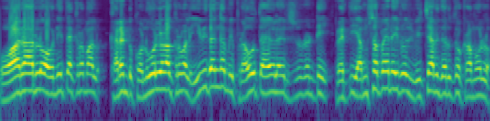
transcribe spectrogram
ఓఆర్ఆర్లో అవినీతి అక్రమాలు. కరెంటు కొనుగోలులో అక్రమాలు. ఈ విధంగా మీ ప్రభుత్వం ఆయోజించినటువంటి ప్రతి అంశపైన ఈరోజు విచారణ జరుగుతున్న క్రమంలో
